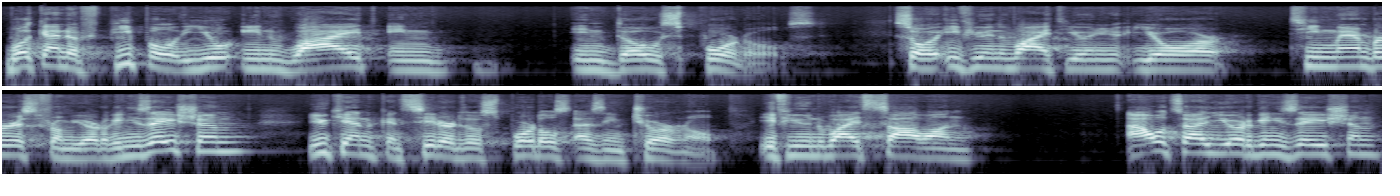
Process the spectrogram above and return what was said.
what kind of people you invite in, in those portals. So if you invite your, your team members from your organization, you can consider those portals as internal. If you invite someone outside your organization,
